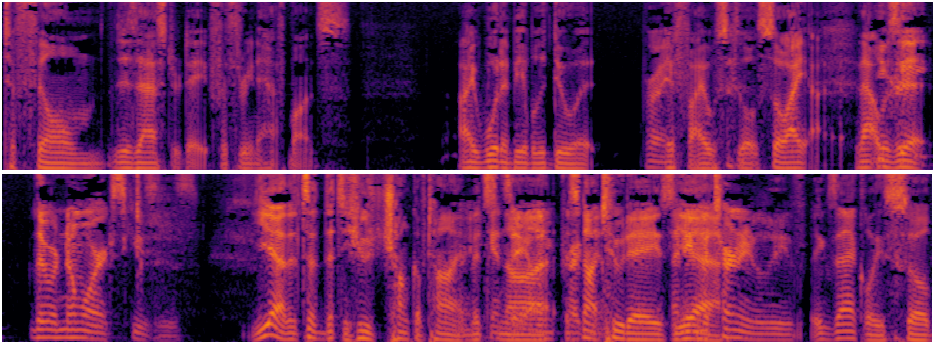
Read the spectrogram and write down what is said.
to film the disaster date for three and a half months. I wouldn't be able to do it Right. if I was still. So I that You was could- it. There were no more excuses. Yeah, that's a that's a huge chunk of time. It's not "I'm it's not two days. I yeah, maternity leave. exactly. So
